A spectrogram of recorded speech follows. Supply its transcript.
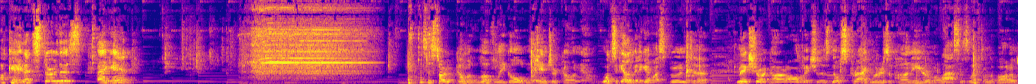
Okay, let's stir this again. This is starting to become a lovely golden ginger color now. Once again, I'm to get my spoon to make sure I got it all, make sure there's no stragglers of honey or molasses left on the bottom.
